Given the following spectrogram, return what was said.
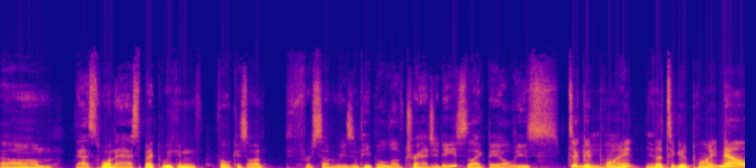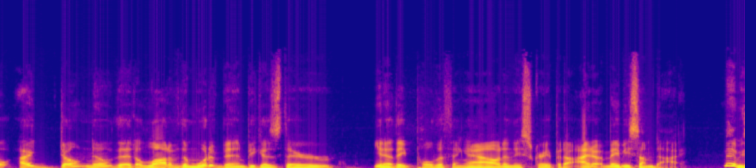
um, that's one aspect we can focus on. For some reason, people love tragedies, like they always. It's a good Mhm. point. Yeah. That's a good point. Now, I don't know that a lot of them would have been because they're, you know, they pull the thing out and they scrape it out. I don't. Maybe some die. Maybe,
